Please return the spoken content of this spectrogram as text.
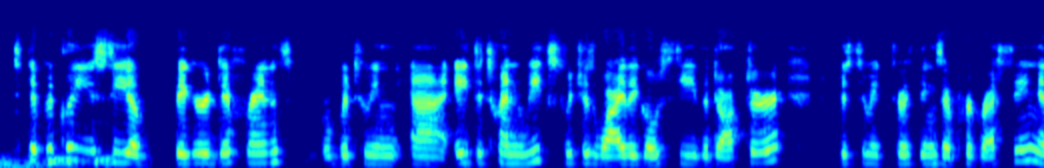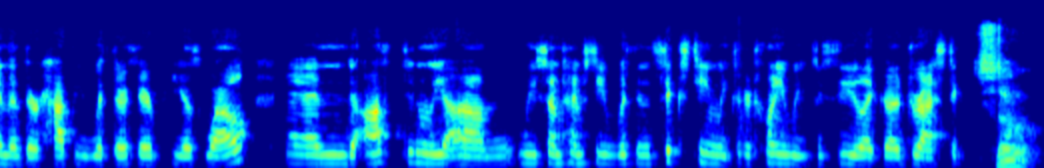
mm-hmm. typically you see a bigger difference between uh, eight to 10 weeks, which is why they go see the doctor just to make sure things are progressing and that they're happy with their therapy as well. And often we um, we sometimes see within 16 weeks or 20 weeks, we see like a drastic. So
